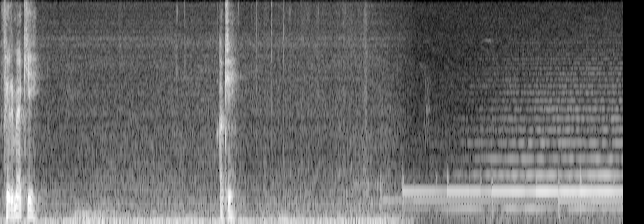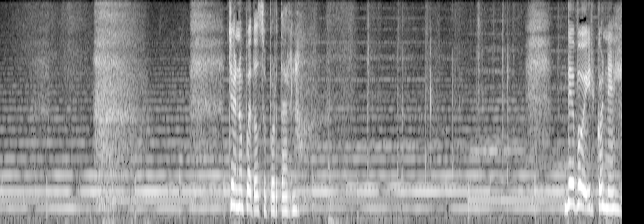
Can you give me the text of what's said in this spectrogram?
Firme aquí. Aquí. Ya no puedo soportarlo. Debo ir con él.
